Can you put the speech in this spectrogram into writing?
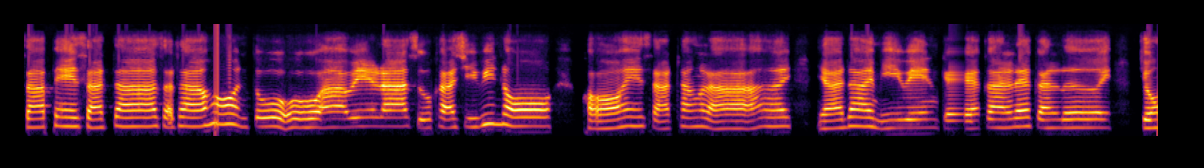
สัพเพสัตตาสทาโหนตุอาเวราสุขาชีวิโน ขอให้สัตว์ทั้งหลาย อย่าได้มีเวรแก่กันและกันเลย จง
